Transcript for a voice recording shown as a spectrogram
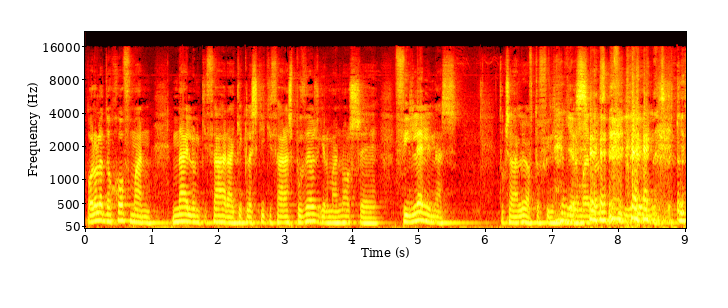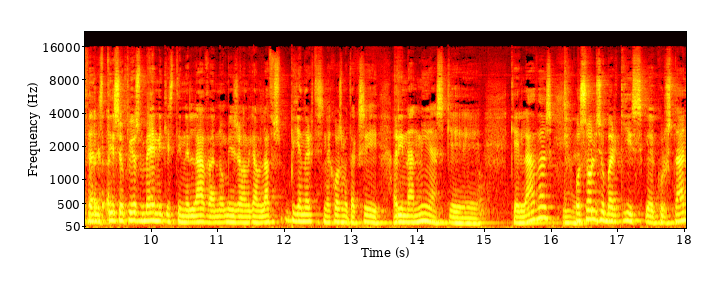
ο Ρόλαντον Χόφμαν νάιλον κιθάρα και κλασική κιθάρα, σπουδαίος Γερμανός ε, φιλέλληνας το ξαναλέω αυτό, φίλε. Γερμανός κιθαριστής, ο οποίος μένει και στην Ελλάδα, νομίζω, αν δεν κάνω λάθος. Πήγαινε έρχεται συνεχώς μεταξύ Ρινανίας και, και Ελλάδας. Ναι. Ο Σόλη ο Μπαρκής ε, Κρουστά,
